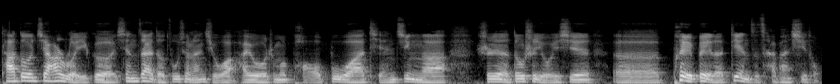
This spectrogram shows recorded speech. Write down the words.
它都加入了一个现在的足球、篮球啊，还有什么跑步啊、田径啊之类的，都是有一些呃配备了电子裁判系统，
